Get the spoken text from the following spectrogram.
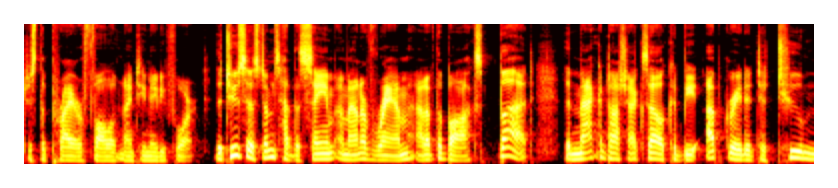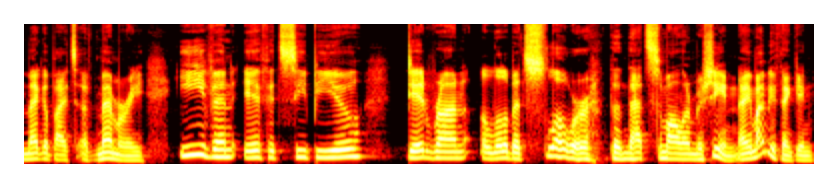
just the prior fall of 1984. The two systems had the same amount of RAM out of the box, but the Macintosh XL could be upgraded to 2 megabytes of memory, even if its CPU did run a little bit slower than that smaller machine. Now you might be thinking,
